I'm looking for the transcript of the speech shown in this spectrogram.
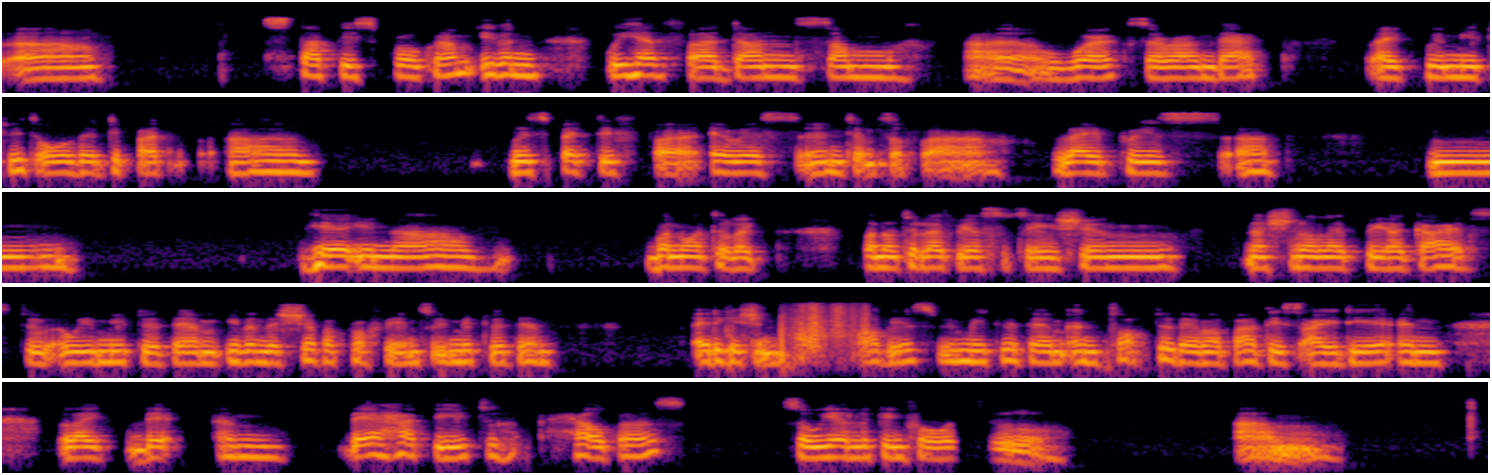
start this program. Even we have done some works around that like we meet with all the depart, uh, respective uh, areas in terms of uh, libraries um, here in uh, Vanuatu, like Vanuatu Library Association, National Library Archives. To, we meet with them, even the Shefa Province, we meet with them. Education, obvious, we meet with them and talk to them about this idea, and like they um, they're happy to help us. So we are looking forward to um,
